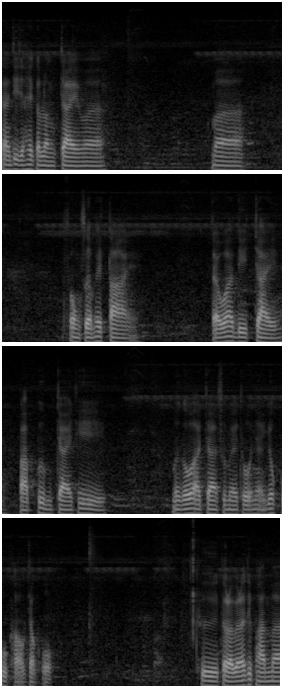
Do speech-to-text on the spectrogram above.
แทนที่จะให้กำลังใจมา มาส่งเสริมให้ตาย แต่ว่าดีใจปรับปลื้มใจที่เหมือนกับว่าอาจารย์สุเมโทเนี่ยยกภูเขาจากอก คือตลอดเวลาที่ผ่านมา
